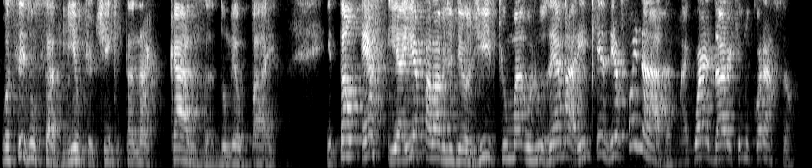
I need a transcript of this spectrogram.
Vocês não sabiam que eu tinha que estar na casa do meu pai? Então, essa, e aí a palavra de Deus diz que o José e a Maria entenderam foi nada, mas guardaram aqui no coração.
